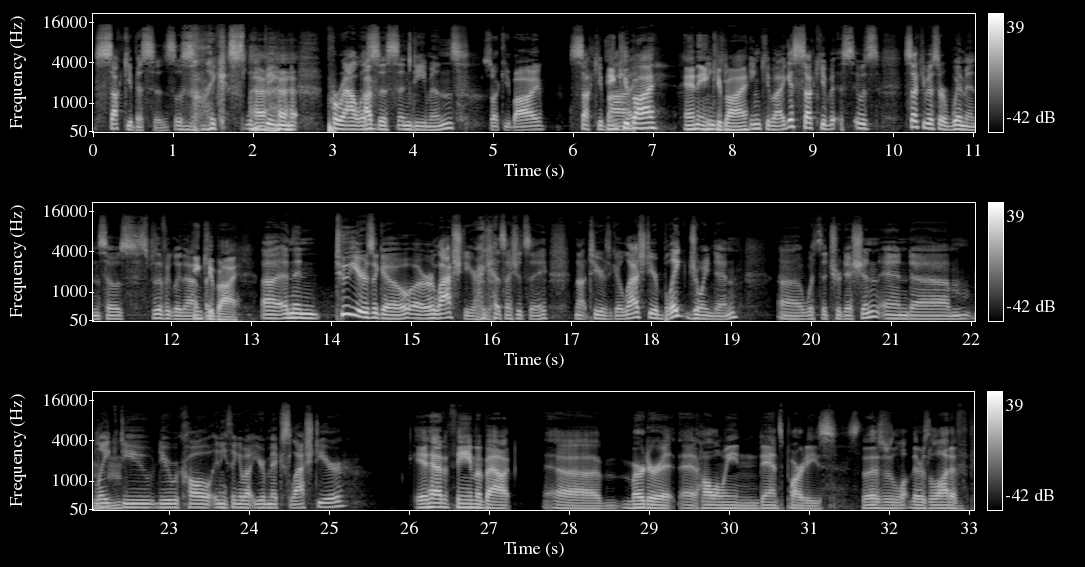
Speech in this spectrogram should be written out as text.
succubuses. It was like sleeping paralysis and demons. Succubi. Succubi. Incubi and Incu- incubi. Incubi. I guess succubus. It was succubus are women, so it was specifically that. but- Incubi. Uh, and then two years ago, or last year, I guess I should say, not two years ago. Last year, Blake joined in uh, with the tradition. And um, Blake, Mm-hmm. do you do you recall anything about your mix last year? It had a theme about uh, murder at, at Halloween dance parties. So there's a, there's a lot of.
